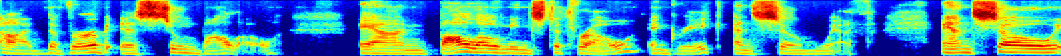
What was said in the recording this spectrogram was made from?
uh, the verb is sumbalo. And balo means to throw in Greek and sum with. And so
